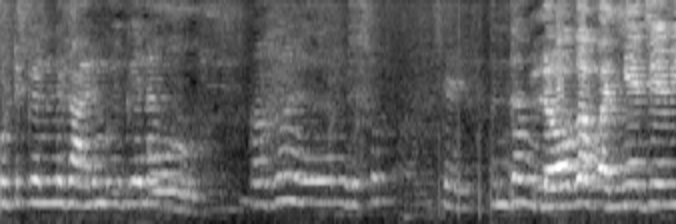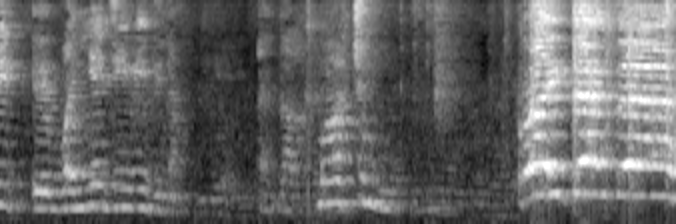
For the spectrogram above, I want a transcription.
പൊട്ടിക്കലിന്റെ. എന്താ? ലോക വന്യജീവി വന്യജീവി ദിനം. എന്താ? മാർച്ചും റൈറ്റ് ആൻസർ?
